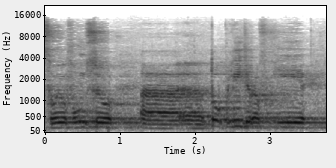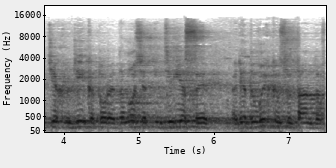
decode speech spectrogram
свою функцию Э, э, топ-лидеров и тех людей, которые доносят интересы рядовых консультантов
